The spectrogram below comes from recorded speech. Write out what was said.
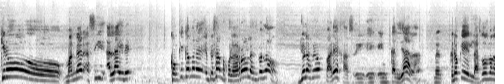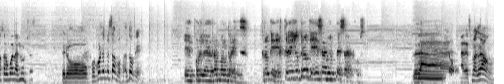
quiero mandar así al aire. ¿Con qué cámara empezamos? ¿Con la de Raw o la de SmackDown? Yo las veo parejas en, calidad. ¿ah? Creo que las dos van a ser buenas luchas. Pero, ¿por cuál empezamos? ¿Al toque? Eh, por la de Roman Reigns. Creo que, creo, yo creo que esa va a empezar, justo. La, la de SmackDown.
